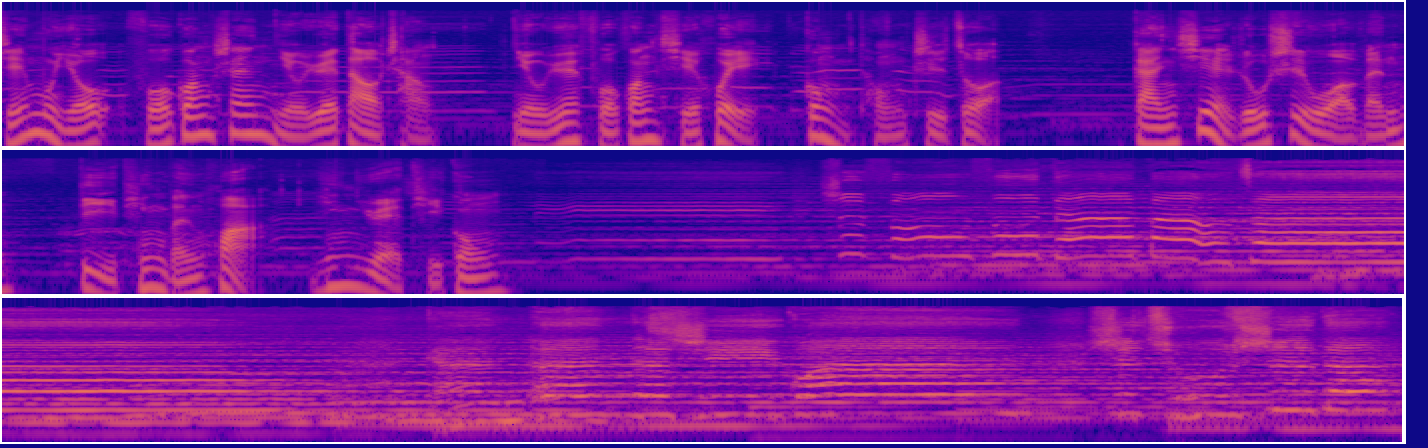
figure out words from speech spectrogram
节目由佛光山纽约道场、纽约佛光协会共同制作，感谢如是我闻谛听文化音乐提供。是丰富的宝藏，感恩的习惯是处世的。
